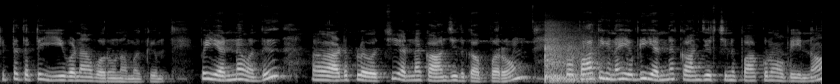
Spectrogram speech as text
கிட்டத்தட்ட ஈவனாக வரும் நமக்கு. இப்போ எண்ணெய் வந்து அடுப்பில் வச்சு எண்ணெய் காஞ்சதுக்கு அப்புறம் இப்போ பார்த்தீங்கன்னா எப்படி எண்ணெய் காஞ்சிருச்சுன்னு பார்க்கணும் அப்படின்னா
